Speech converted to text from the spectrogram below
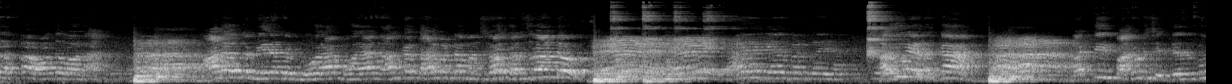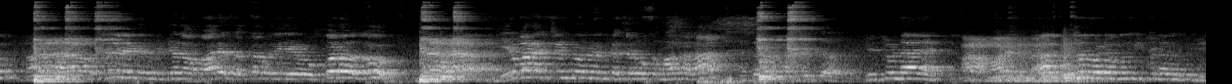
తప్ప అవతవాడా ఆడవుతా మీరంటే మోరా మోరా నాలుక తాడబడ్డ మనిషిగా తలుసుగా అంటావు. ఆయనకి ఏర్పడతాయ్యా. అరువు ఎనక బట్టి పనుడు చెత్తేందుకు? బిడ్డ నా భార్య సత్తామని ఒక్కరోజు తెచ్చిన ఒక మాట అలా ఇట్లుండాలి పిల్లలు కూడా ముందుకు ఇట్లుండాలి బుద్ధి.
